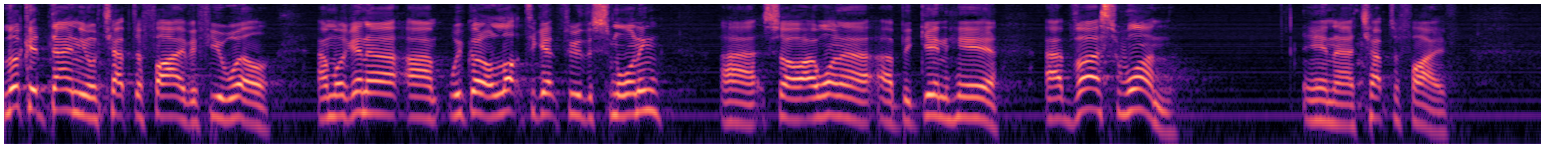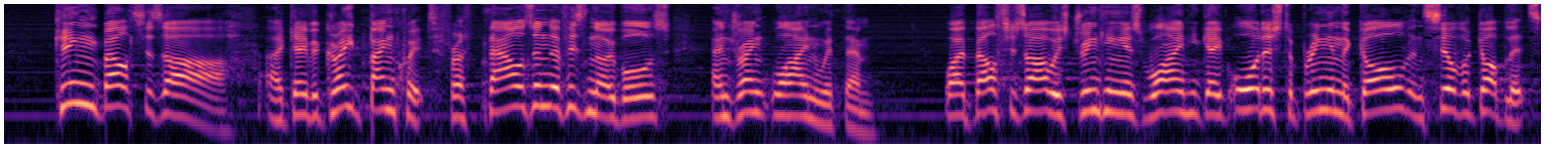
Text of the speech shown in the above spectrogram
Look at Daniel chapter 5, if you will. And we're going to, um, we've got a lot to get through this morning. Uh, so I want to uh, begin here at verse 1 in uh, chapter 5. King Belshazzar uh, gave a great banquet for a thousand of his nobles and drank wine with them. While Belshazzar was drinking his wine, he gave orders to bring in the gold and silver goblets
